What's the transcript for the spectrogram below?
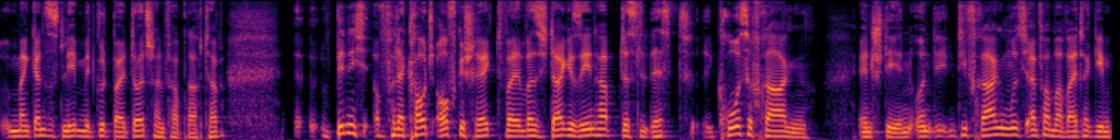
mein ganzes Leben mit Goodbye Deutschland verbracht habe, bin ich von der Couch aufgeschreckt, weil was ich da gesehen habe, das lässt große Fragen entstehen. Und die, Fragen muss ich einfach mal weitergeben.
